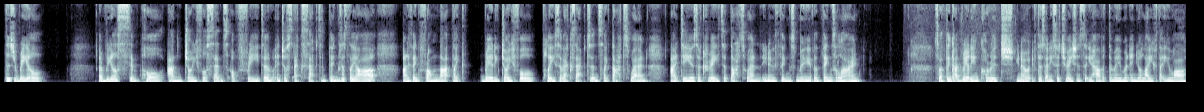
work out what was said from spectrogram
there's real a real simple and joyful sense of freedom in just accepting things as they are. And I think from that, like, really joyful place of acceptance, like, that's when ideas are created. That's when, you know, things move and things align. So I think I'd really encourage, you know, if there's any situations that you have at the moment in your life that you are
